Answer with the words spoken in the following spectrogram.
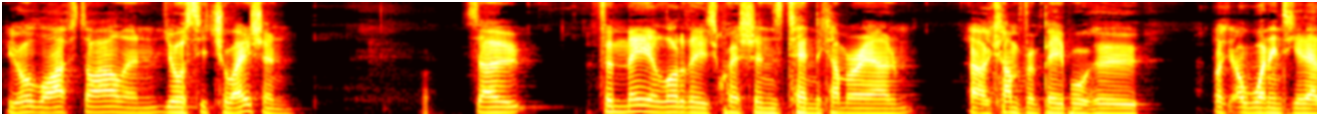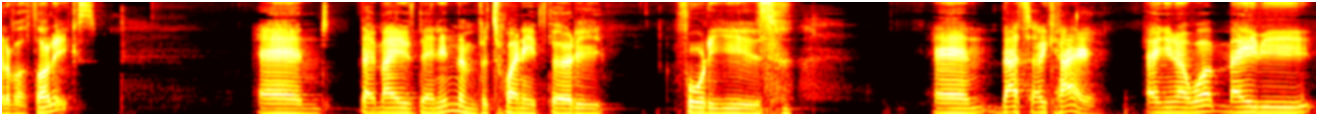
your lifestyle and your situation. So for me a lot of these questions tend to come around uh, come from people who like are wanting to get out of orthotics and they may have been in them for 20, 30, 40 years. and that's okay. And you know what? Maybe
